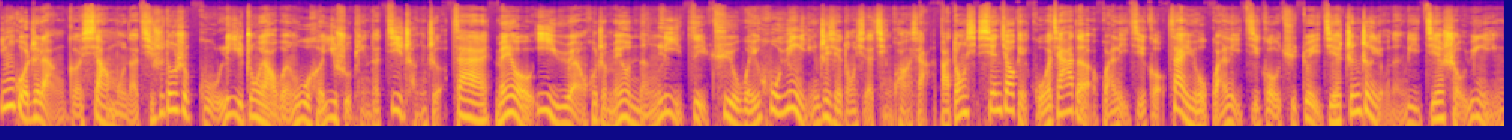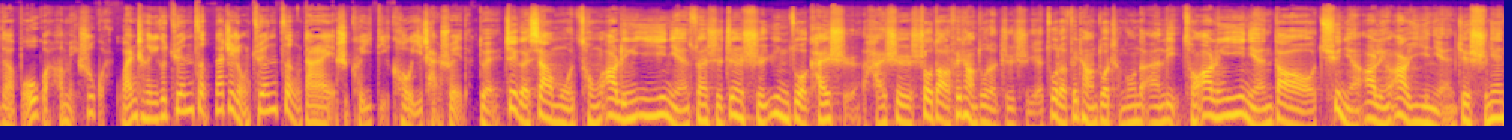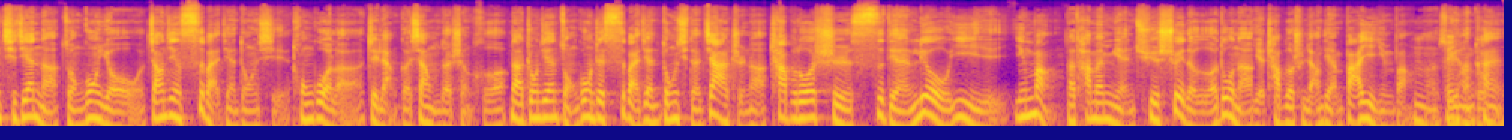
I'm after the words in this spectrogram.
英国这两个项目呢，其实都是鼓励重要文物和艺术品的继承者，在没有意愿或者没有能力自己去维护运营这些东西的情况下，把东西先交给国家的管理机构，再由管理机构去对接真正有能力接手运营的博物馆和美术馆，完成一个捐赠。那这种捐赠当然也是可以抵扣遗产税的。对这个项目，从二零一一年算是正式运作开始，还是受到了非常多的支持，也做了非常多成功的案例。从二零一一年到去年二零二一年这十年期间呢，总共有将近四百件东西通过了这两个项目的审核。那中间总共这四百件东西的价值呢，差不多是四点六亿英镑。那他们免去税的额度呢，也差不多是两点八亿英镑。嗯所以能看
